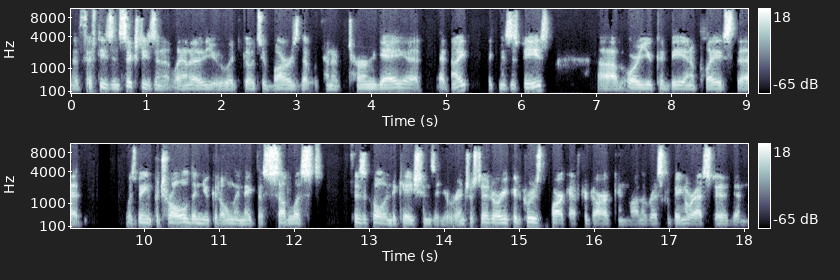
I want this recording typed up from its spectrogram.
in the 50s and 60s in Atlanta you would go to bars that would kind of turn gay at, at night like Mrs. P's um, or you could be in a place that was being patrolled and you could only make the subtlest physical indications that you were interested, or you could cruise the park after dark and run the risk of being arrested. And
